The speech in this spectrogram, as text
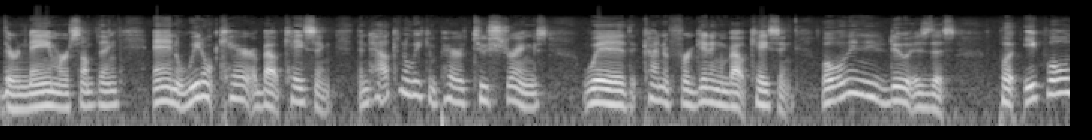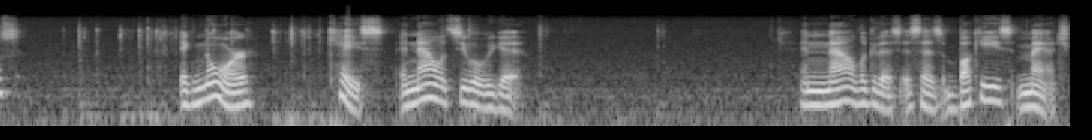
their name or something and we don't care about casing? Then how can we compare two strings with kind of forgetting about casing? Well what we need to do is this. Put equals ignore case. And now let's see what we get and now look at this. It says Bucky's match.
